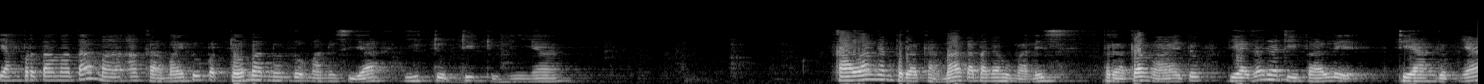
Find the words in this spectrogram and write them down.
yang pertama-tama agama itu pedoman untuk manusia hidup di dunia Kalangan beragama, katanya humanis, beragama itu biasanya dibalik. Dianggapnya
